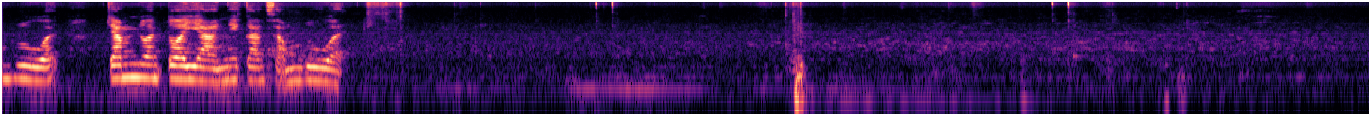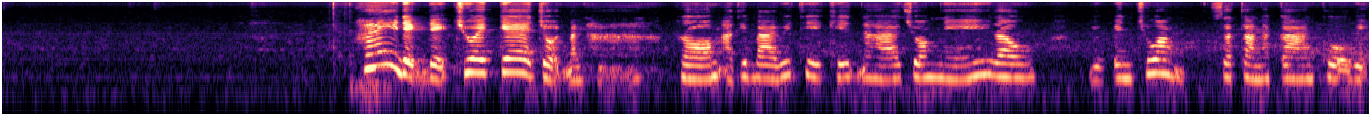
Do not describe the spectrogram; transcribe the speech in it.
ำรวจจำนวนตัวอย่างในการสำรวจ ให้ เด็กๆช่วยแก้โจทย์ปัญหา พร้อมอธิบายวิธีคิดนะคะ ช่วงนี้เราอยู่เป็นช่วงสถานการณ์โควิด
